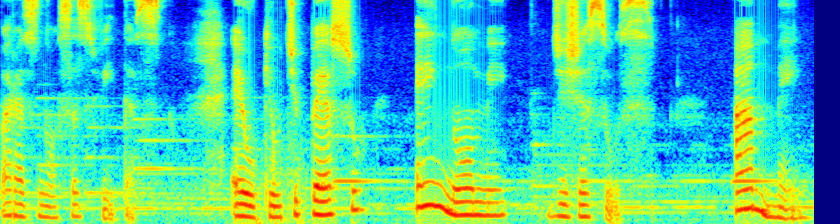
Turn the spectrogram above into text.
para as nossas vidas. É o que eu te peço em nome de Jesus. Amém.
